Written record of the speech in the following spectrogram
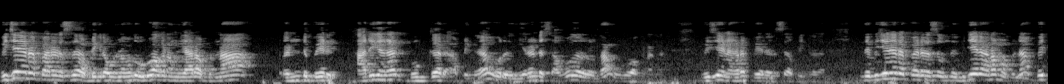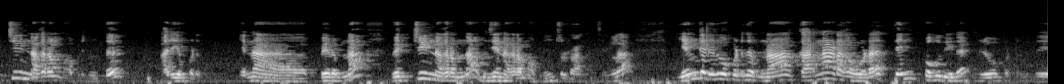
விஜயநகர பேரரசு அப்படிங்கிற ஒண்ணு வந்து உருவாக்குறவங்க யாரு அப்படின்னா ரெண்டு பேர். ஹரிஹரர் புக்கர் அப்படிங்கிற ஒரு இரண்டு சகோதரர்கள் தான் உருவாக்குறாங்க. விஜயநகர பேரரசு அப்படிங்கிறத. இந்த விஜயநகர பேரரசு வந்து விஜயநகரம் அப்படின்னா வெற்றியின் நகரம் அப்படின்னு சொல்லிட்டு அறியப்படுது. என்ன பேர் அப்படின்னா வெற்றியின் நகரம் தான் விஜயநகரம் அப்படின்னு சொல்றாங்க. சரிங்களா? எங்க நிறுவப்பட்டது அப்படின்னா கர்நாடகாவோட தென் பகுதியில நிறுவப்பட்டிருக்குது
